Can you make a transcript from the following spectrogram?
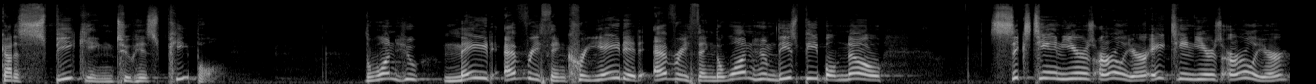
God is speaking to his people. The one who made everything, created everything, the one whom these people know 16 years earlier, 18 years earlier,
